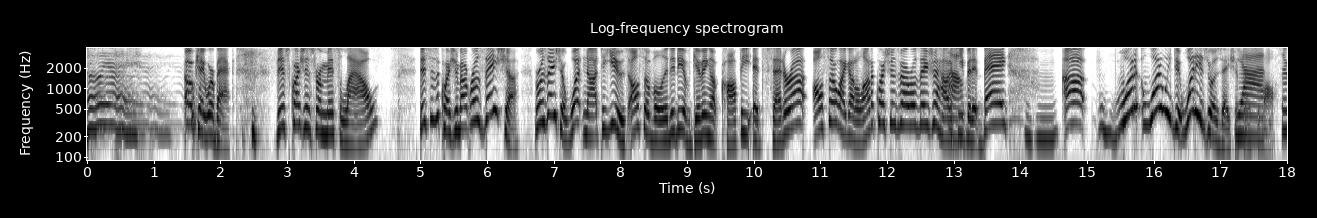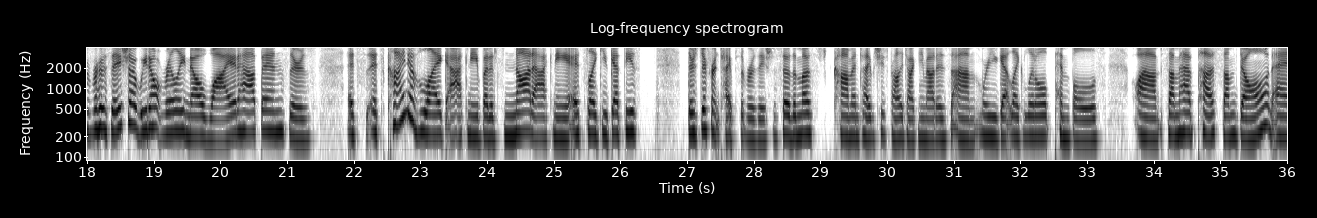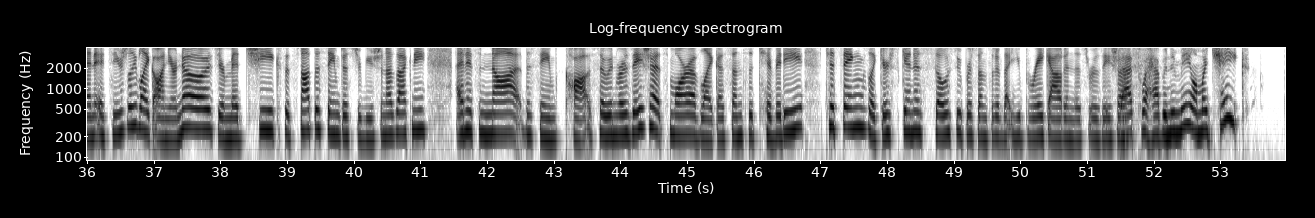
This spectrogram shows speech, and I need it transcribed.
Okay, we're back. this question is from Miss Lau. This is a question about rosacea. Rosacea, what not to use. Also, validity of giving up coffee, etc. Also, I got a lot of questions about rosacea, how to Oh. keep it at bay. Uh, what what do we do? What is rosacea, first of Yeah. all? So rosacea, we don't really know why it happens. There's it's it's kind of like acne, but it's not acne. It's like you get these there's different types of rosacea. So the most common type she's probably talking about is um, where you get like little pimples. Um, some have pus, some don't, and it's usually like on your nose, your mid cheeks. It's not the same distribution as acne, and it's not the same cause. So in rosacea, it's more of like a sensitivity to things. Like your skin is so super sensitive that you break out in this rosacea. That's what happened to me on my cheek.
